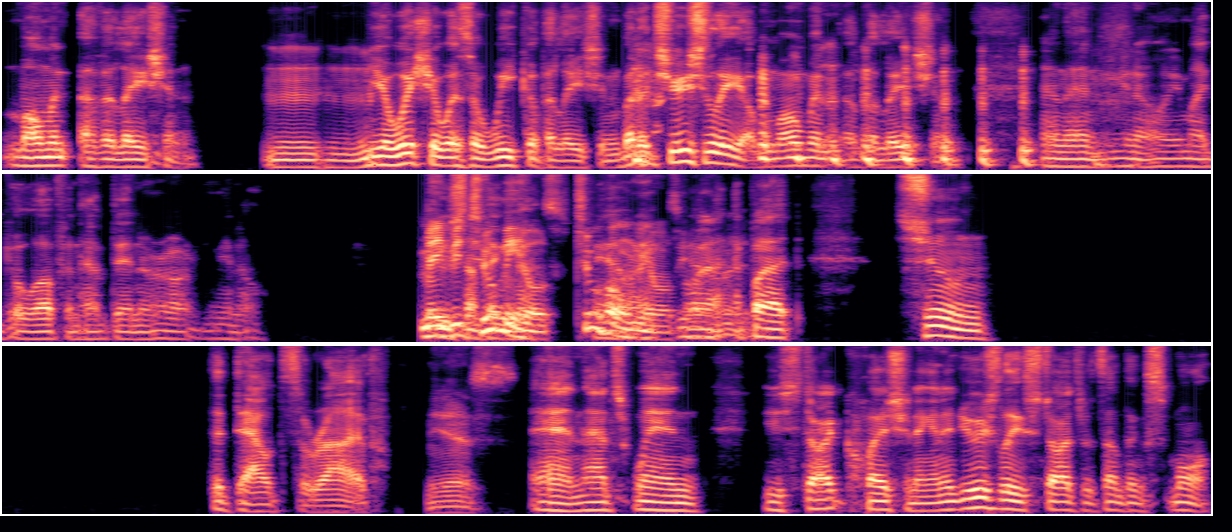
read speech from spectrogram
moment of elation mhm. you wish it was a week of elation but it's usually a moment of elation and then you know you might go off and have dinner or you know Maybe two something that- meals, two whole right, meals. Yeah, right. right. but soon the doubts arrive yes. and that's when you start questioning and it usually starts with something small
